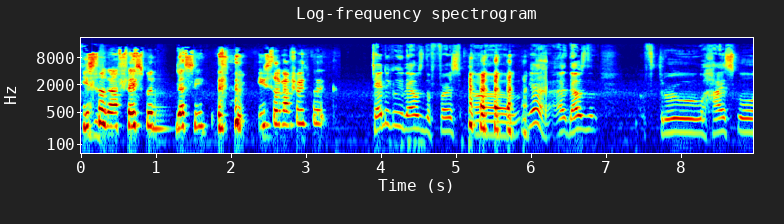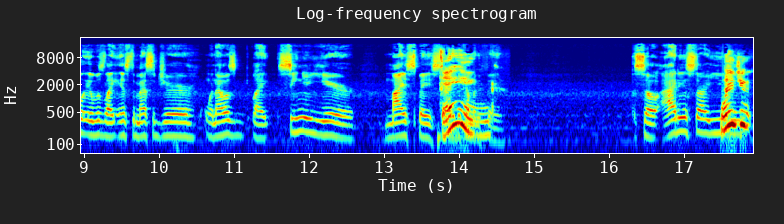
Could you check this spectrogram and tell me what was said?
You still got Facebook, Desi? you still got Facebook? Technically, that was the first. Uh, yeah, that was the through high school. It was like Instant Messenger. When I was like senior year, MySpace Dang. thing. So I didn't start using. When did you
